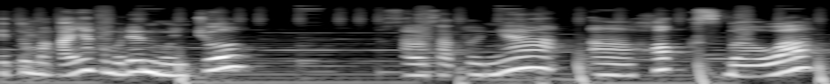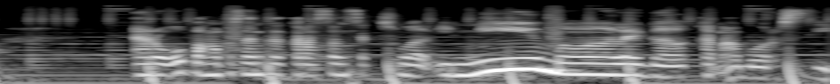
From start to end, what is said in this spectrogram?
itu makanya kemudian muncul salah satunya uh, hoax bahwa RUU penghapusan kekerasan seksual ini melegalkan aborsi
